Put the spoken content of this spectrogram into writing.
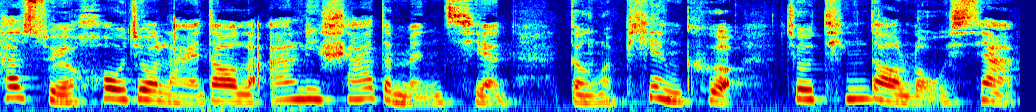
他随后就来到了阿丽莎的门前，等了片刻，就听到楼下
